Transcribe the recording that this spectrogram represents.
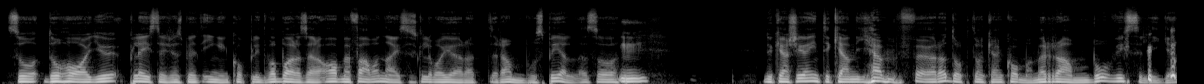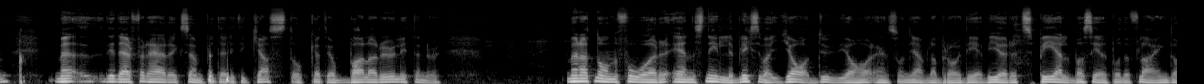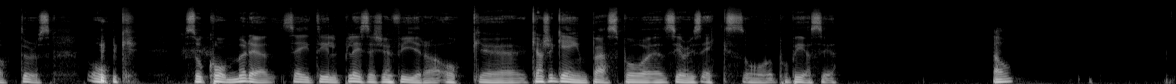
Så då har ju Playstation-spelet ingen koppling. Det var bara så här, ja ah, men fan vad nice det skulle vara att göra ett Rambo-spel. Alltså, mm. Nu kanske jag inte kan jämföra Doktorn kan komma med Rambo visserligen. men det är därför det här exemplet är lite kast och att jag ballar ur lite nu. Men att någon får en snilleblick och bara, ja du, jag har en sån jävla bra idé. Vi gör ett spel baserat på The Flying Doctors. Och så kommer det, säg till Playstation 4 och eh, kanske Game Pass på eh, Series X och på PC. Ja.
